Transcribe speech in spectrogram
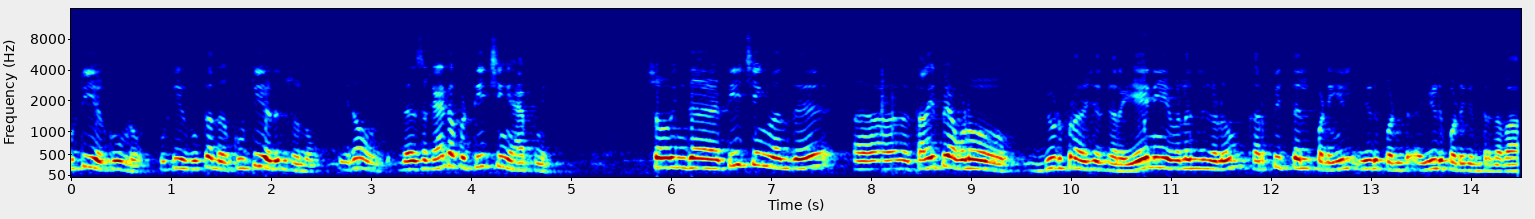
குட்டியை கூப்பிடும். குட்டியை கூப்பிட்டு அந்த குட்டியை எடுக்க சொல்லும். You know there's a kind of a teaching happening so இந்த டீச்சிங் வந்து அந்த தலைப்பே அவ்வளோ பியூட்டிஃபுல்லாக வச்சுருக்காரு. ஏனைய விலங்குகளும் கற்பித்தல் பணியில் ஈடுபண்டு ஈடுபடுகின்றனவா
